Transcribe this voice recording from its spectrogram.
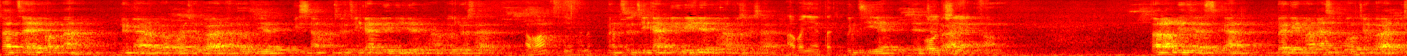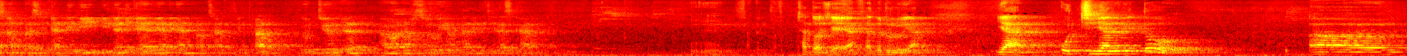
Saat saya pernah dengar bahwa cobaan atau ujian bisa mensucikan diri dan menghapus dosa. Apa? Yang mana? Mensucikan diri dan menghapus dosa. Apanya tadi? Ujian dan oh, cobaan. Ujian. Oh. Tolong dijelaskan bagaimana sebuah cobaan bisa membersihkan diri bila dikaitkan dengan konsep fitrah, wujud dan hawa nafsu yang tadi dijelaskan. Hmm. Satu aja ya, satu dulu ya. Ya, ujian itu uh,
